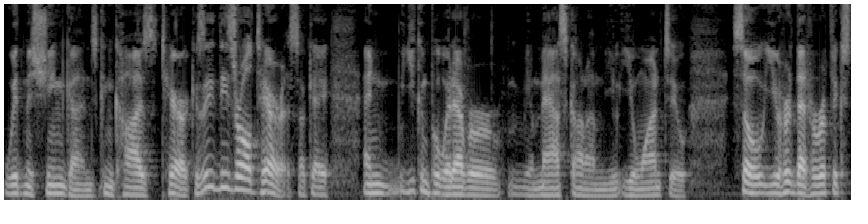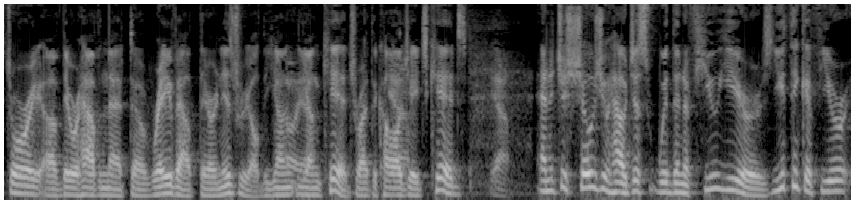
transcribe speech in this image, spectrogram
with machine guns can cause terror because these are all terrorists, okay? And you can put whatever you know, mask on them you, you want to. So you heard that horrific story of they were having that uh, rave out there in Israel, the young Oh, yeah. young kids, right? The college Yeah. age kids. Yeah. And it just shows you how just within a few years, you think if you're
